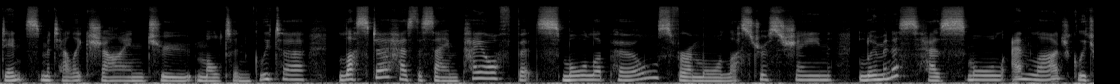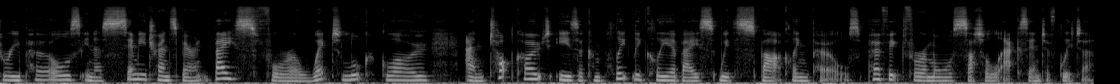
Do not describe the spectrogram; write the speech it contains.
dense metallic shine to molten glitter. Luster has the same payoff but smaller pearls for a more lustrous sheen. Luminous has small and large glittery pearls in a semi transparent base for a wet look glow. And Top Coat is a completely clear with sparkling pearls, perfect for a more subtle accent of glitter.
